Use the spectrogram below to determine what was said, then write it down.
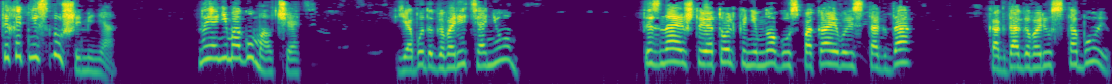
Ты хоть не слушай меня, но я не могу молчать. Я буду говорить о нем. Ты знаешь, что я только немного успокаиваюсь тогда, когда говорю с тобою.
